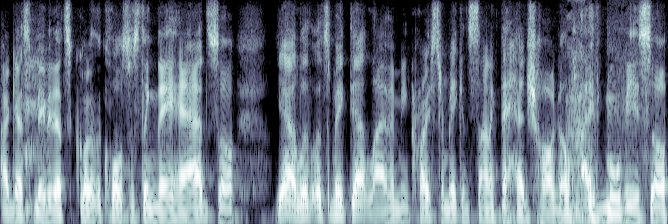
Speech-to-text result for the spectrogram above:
I guess maybe that's the closest thing they had. So yeah, let, us make that live. I mean, Christ, they're making Sonic the Hedgehog a live movie. So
